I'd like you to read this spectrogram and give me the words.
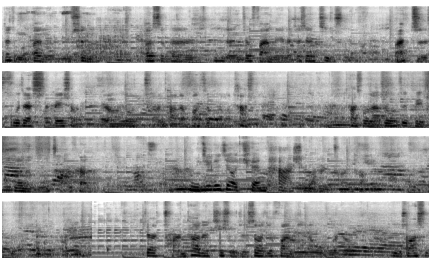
那怎么办呢？于是呢，当时的人就发明了这项技术，把纸附在石碑上，然后用传踏的方式把它踏出来，踏出来之后就可以不断的流传开来。你这个叫全踏是吧？对，传踏。在传踏的基础之上，就发明了我们的印刷术。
